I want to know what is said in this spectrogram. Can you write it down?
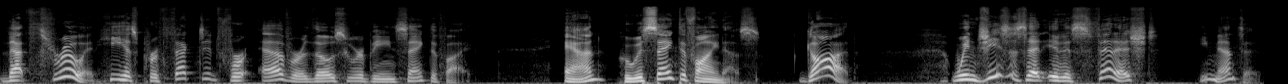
that through it he has perfected forever those who are being sanctified. And who is sanctifying us? God. When Jesus said, It is finished, he meant it.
